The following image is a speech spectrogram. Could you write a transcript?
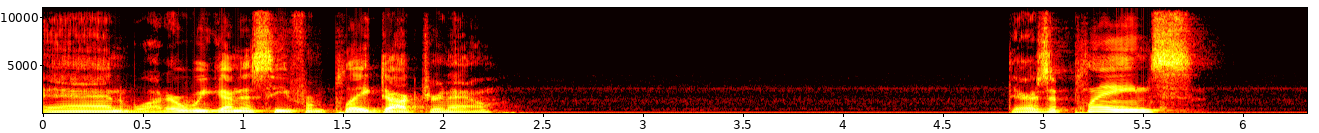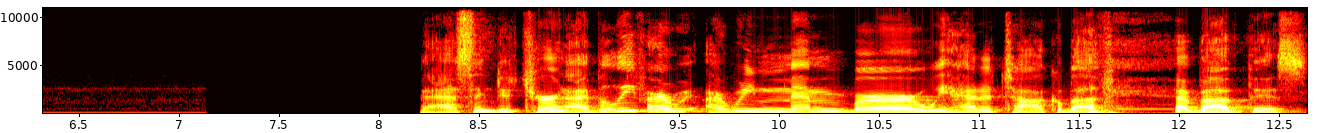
And what are we going to see from Plague Doctor now? There's a plains. Passing the turn. I believe I, re I remember we had to talk about, about this.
